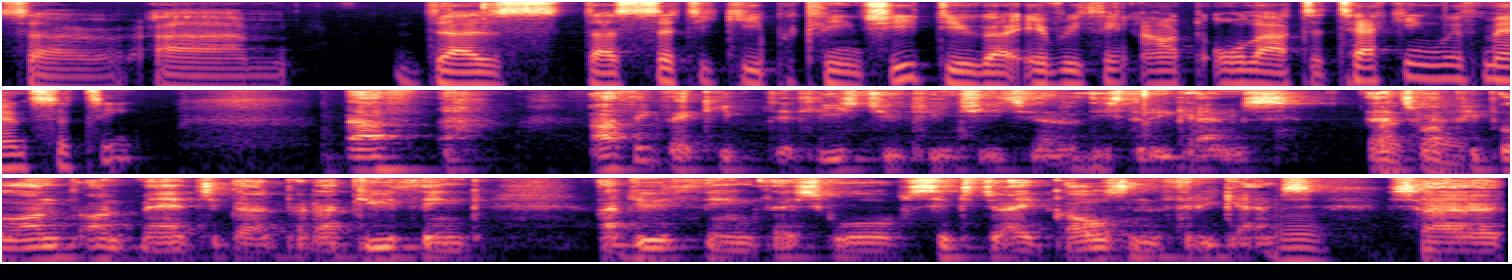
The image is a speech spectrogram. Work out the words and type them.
So, um, does does City keep a clean sheet? Do you go everything out, all out attacking with Man City? I, I think they keep at least two clean sheets out of these three games. That's why people aren't, aren't mad to go. But I do think I do think they score six to eight goals in the three games. So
